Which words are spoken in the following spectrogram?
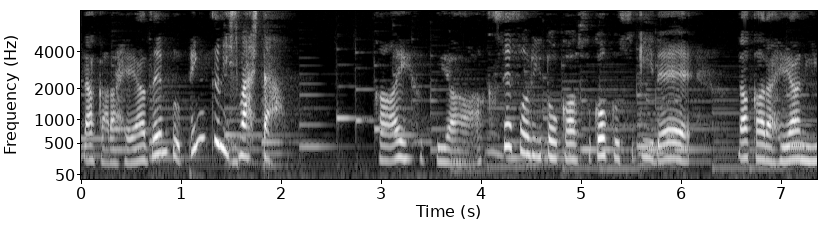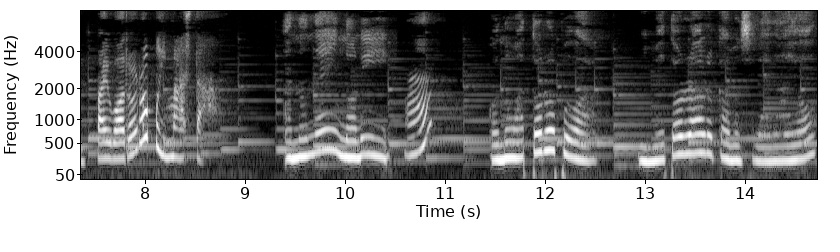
だから部屋全部ピンクにしました。可愛い服やアクセサリーとかすごく好きで、だから部屋にいっぱいワドロープいました。んあのね、いのり。このワトロープは2メートルあるかもしれないよ。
